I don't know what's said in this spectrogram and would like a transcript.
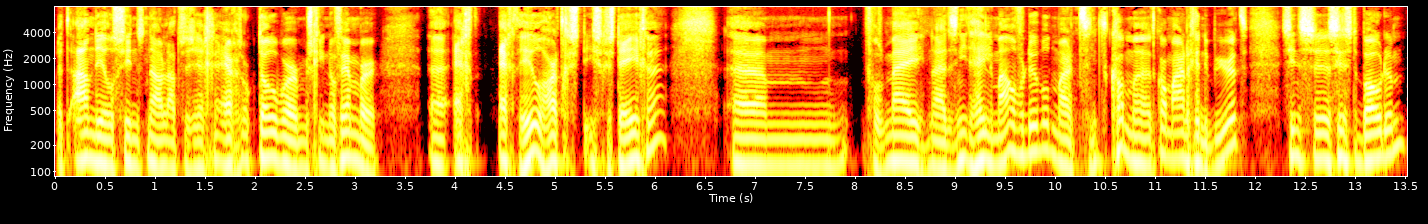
het aandeel sinds, nou laten we zeggen, ergens oktober, misschien november, eh, echt, echt heel hard is gestegen. Ehm, volgens mij, nou, het is niet helemaal verdubbeld, maar het, het, kwam, eh, het kwam aardig in de buurt sinds, eh, sinds de bodem.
